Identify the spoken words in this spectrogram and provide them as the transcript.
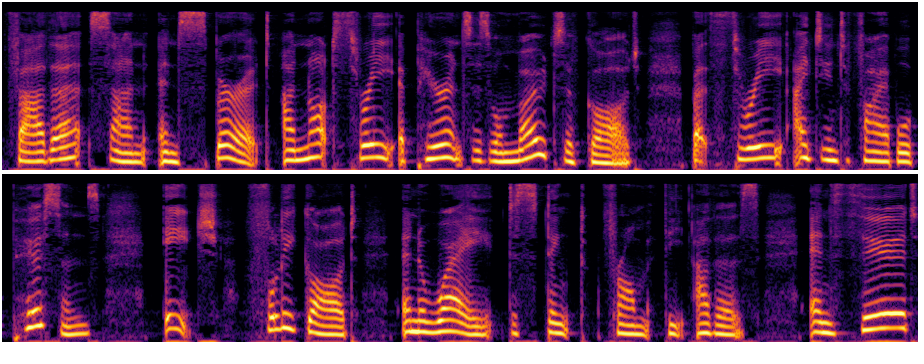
Father, Son, and Spirit are not three appearances or modes of God, but three identifiable persons, each fully God in a way distinct from the others. And third,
